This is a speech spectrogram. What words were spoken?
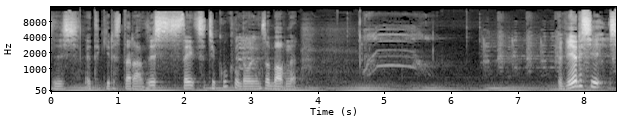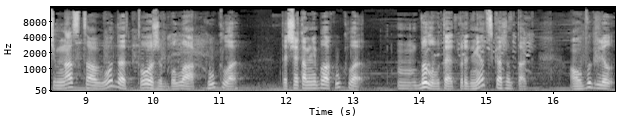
здесь этакий ресторан. Здесь стоит, кстати, кукла довольно забавная. В версии 17 года тоже была кукла. Точнее, там не была кукла, был вот этот предмет, скажем так, он выглядел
